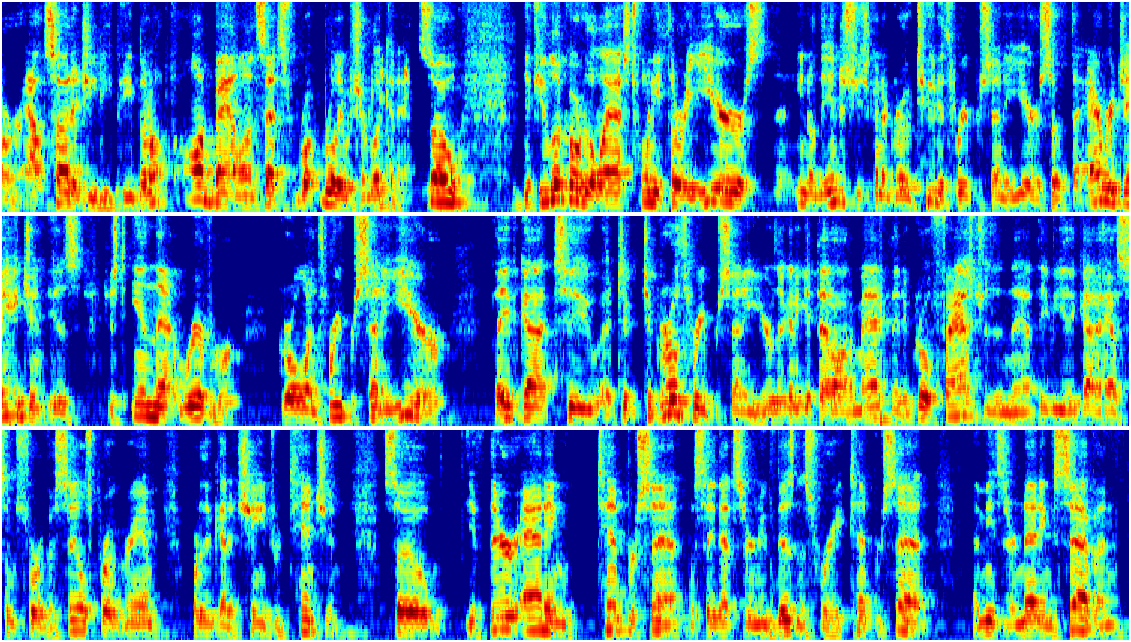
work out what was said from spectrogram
are outside of GDP, but on, balance, that's really what you're looking yeah. at. So, if you look over the last 20, 30 years, you know, the industry is going to grow two to 3% a year. So, if the average agent is just in that river growing 3% a year, they've got to, uh, to, to grow 3% a year. They're going to get that automatically. To grow faster than that, they've either got to have some sort of a sales program or they've got to change retention. So if they're adding 10%, we'll say that's their new business rate, 10%, that means they're netting seven.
